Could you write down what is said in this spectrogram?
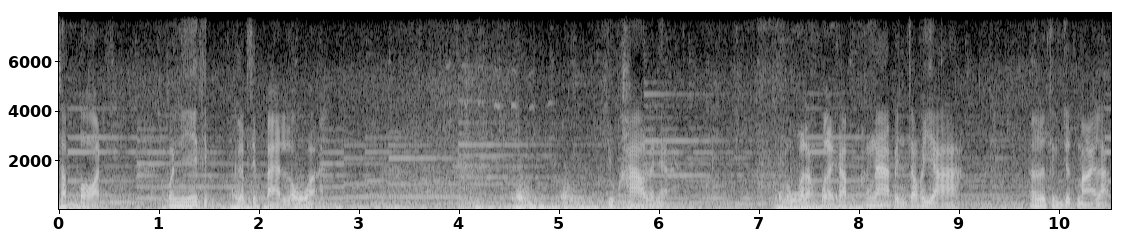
ซับบอร์ด วันนี้เกือบ 18 โลอะหิวข้าวแล้วเนี่ยรูกำลังเปิดครับ ข้างหน้าเป็นเจ้าพยา เราถึงจุดหมายแล้ว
